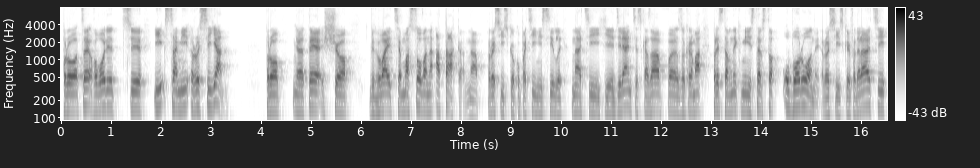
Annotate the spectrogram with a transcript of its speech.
про це говорять е, і самі росіяни, про те, що відбувається масована атака на російські окупаційні сили на цій ділянці. Сказав е, зокрема представник Міністерства оборони Російської Федерації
